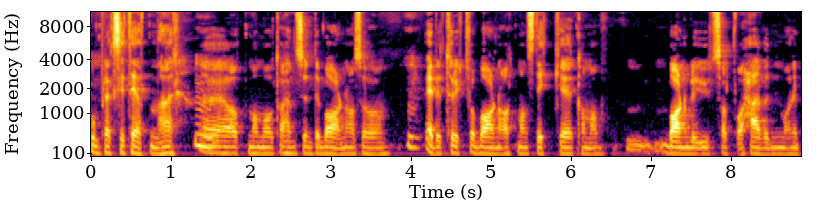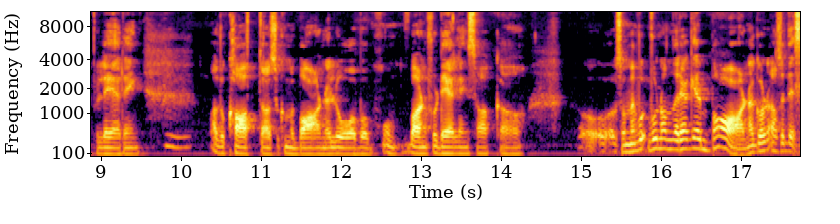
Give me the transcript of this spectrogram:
kompleksiteten her. Eh, at man må ta hensyn til barna. Så er det trygt for barna at man stikker? Kan man, barnet bli utsatt for hevn, manipulering? Advokater, så kommer barnelov og, og barnefordelingssaker. Og, og, og, men hvordan reagerer barna? Altså det,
